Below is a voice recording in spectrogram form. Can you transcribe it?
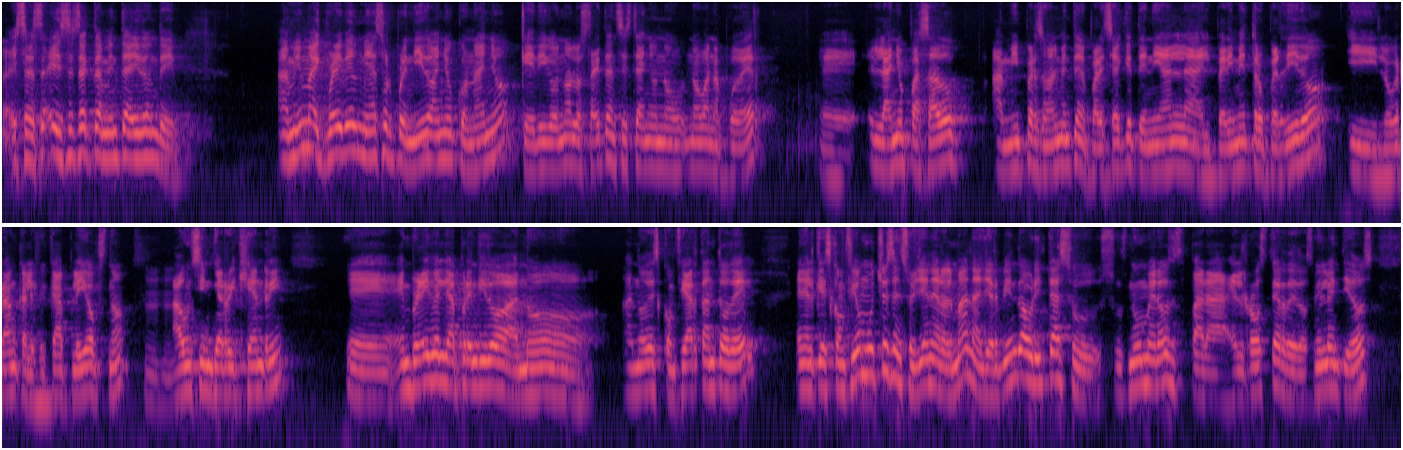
Es, exactamente ahí donde a mí Mike Bravel me ha sorprendido año con año, que digo, no, los Titans este año no, no van a poder. Eh, el año pasado a mí personalmente me parecía que tenían el perímetro perdido y lograron calificar a playoffs, ¿no? Aún sin Derrick Henry. Eh, en Bravel le ha aprendido a no, a no desconfiar tanto de él. En el que desconfió mucho es en su general manager. Viendo ahorita sus números para el roster de 2022,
